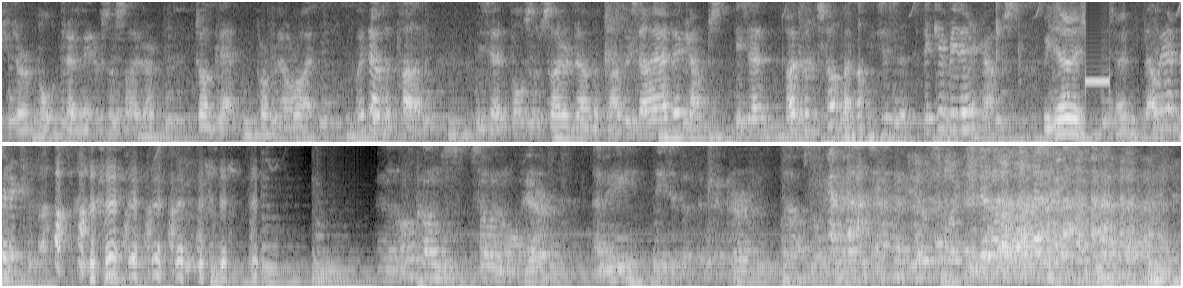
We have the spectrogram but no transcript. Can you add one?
Easter and bought 10 litres of cider, drunk it, perfectly alright. Went down the pub, he said, bought some cider down the pub. He said, I had hiccups. He said, I couldn't stop it. He just said, they give me the hiccups. We done a then. No, oh, we had the hiccups. and along comes son-in-law here, and he, he's a bit of a drinker. Well, sorry. he looks like he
